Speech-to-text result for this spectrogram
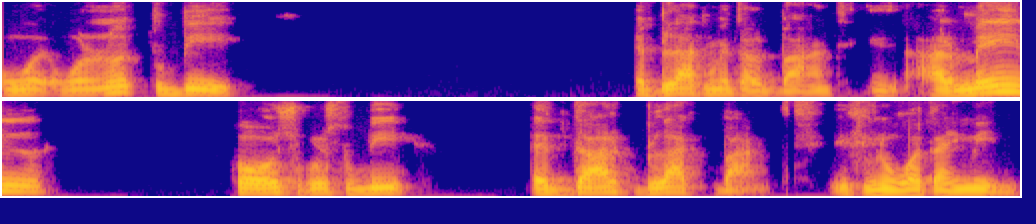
were not to be a black metal band. Our main cause was to be a dark black band, if you know what I mean.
